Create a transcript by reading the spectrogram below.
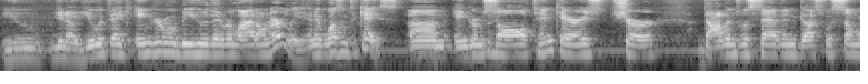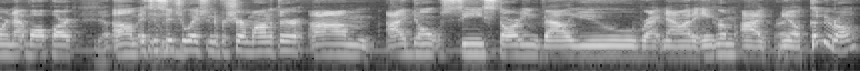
You you know you would think Ingram would be who they relied on early, and it wasn't the case. Um, Ingram saw ten carries, sure. Dobbins was seven. Gus was somewhere in that ballpark. Yep. Um, it's a situation to for sure monitor. Um, I don't see starting value right now out of Ingram. I you know could be wrong.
